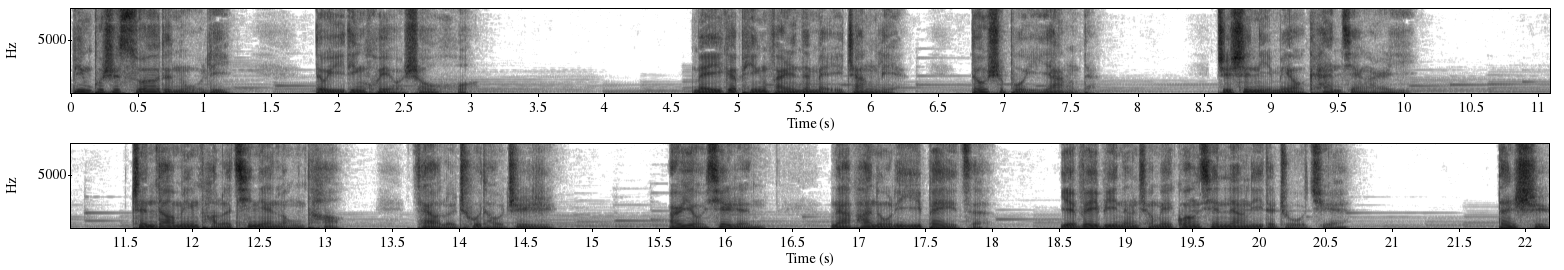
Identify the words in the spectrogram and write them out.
并不是所有的努力，都一定会有收获。每一个平凡人的每一张脸，都是不一样的，只是你没有看见而已。陈道明跑了七年龙套，才有了出头之日，而有些人，哪怕努力一辈子。也未必能成为光鲜亮丽的主角。但是，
